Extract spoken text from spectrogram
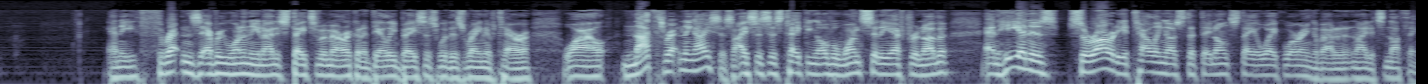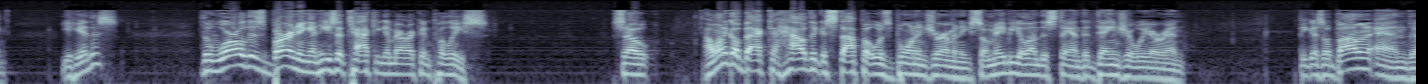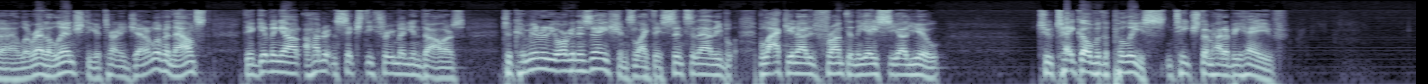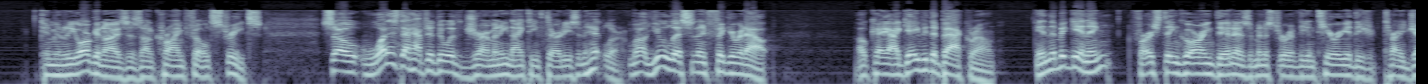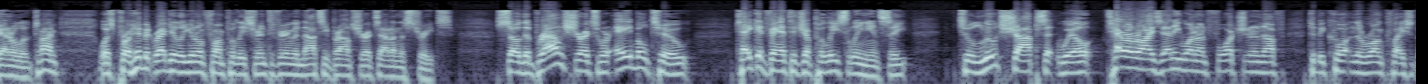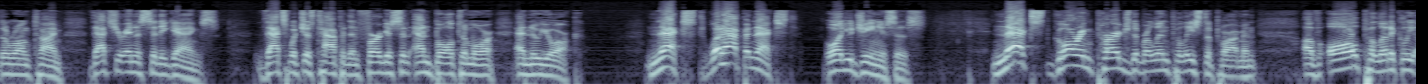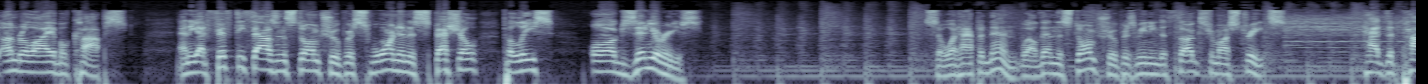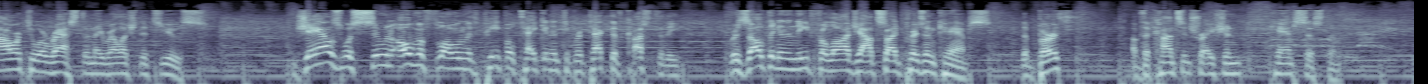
and he threatens everyone in the United States of America on a daily basis with his reign of terror while not threatening ISIS. ISIS is taking over one city after another, and he and his sorority are telling us that they don't stay awake worrying about it at night. It's nothing. You hear this? The world is burning, and he's attacking American police. So I want to go back to how the Gestapo was born in Germany, so maybe you'll understand the danger we are in. Because Obama and uh, Loretta Lynch, the Attorney General, have announced they're giving out $163 million to community organizations like the Cincinnati Black United Front and the ACLU to take over the police and teach them how to behave. Community organizers on crime filled streets. So, what does that have to do with Germany, 1930s, and Hitler? Well, you listen and figure it out. Okay, I gave you the background. In the beginning, first thing Goring did as a Minister of the Interior, the Attorney General at the time, was prohibit regular uniformed police from interfering with Nazi brown shirts out on the streets. So the brown shirts were able to take advantage of police leniency to loot shops at will, terrorize anyone unfortunate enough to be caught in the wrong place at the wrong time. That's your inner city gangs. That's what just happened in Ferguson and Baltimore and New York. Next, what happened next? All you geniuses. Next, Goring purged the Berlin Police Department of all politically unreliable cops, and he had 50,000 stormtroopers sworn in as special police auxiliaries. So, what happened then? Well, then the stormtroopers, meaning the thugs from our streets, had the power to arrest and they relished its use. Jails were soon overflowing with people taken into protective custody, resulting in the need for large outside prison camps. The birth of the concentration camp system.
